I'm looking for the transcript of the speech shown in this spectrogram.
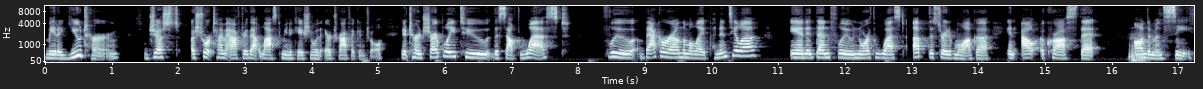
made a U turn just a short time after that last communication with air traffic control. And it turned sharply to the southwest, flew back around the Malay Peninsula, and it then flew northwest up the Strait of Malacca and out across the Hmm. Andaman Sea.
